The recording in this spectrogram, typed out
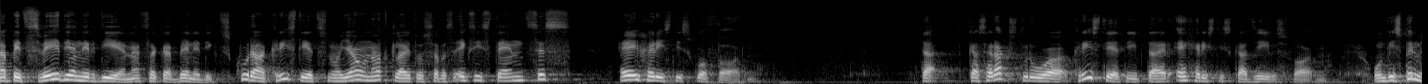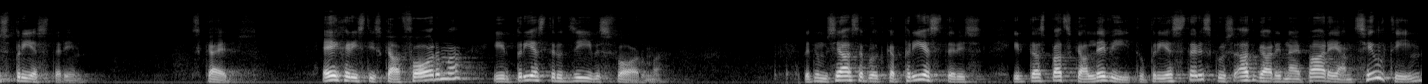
Tāpēc svētdiena ir diena, saka Benedikts, kurā kristietis no jauna atklāja to savas eksistences eharistisko formu. Tā kas raksturo kristietību, tā ir eharistiskā dzīves forma. Un vispirms priesterim. Skaidrs. Eharistiskā forma ir priesteru dzīves forma. Bet mums jāsaprot, ka priesteris ir tas pats kā levītu priesteris, kurus atgādināja pārējām ciltīm,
